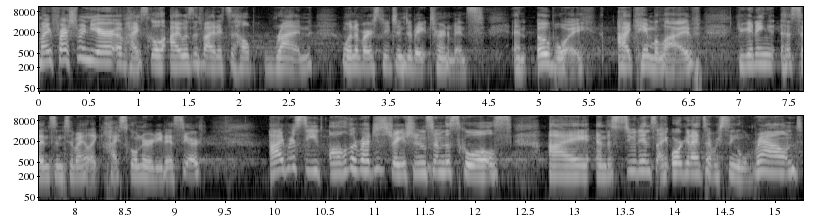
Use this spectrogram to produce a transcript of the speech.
My freshman year of high school, I was invited to help run one of our speech and debate tournaments. And oh boy, I came alive. You're getting a sense into my like high school nerdiness here. I received all the registrations from the schools. I and the students. I organized every single round.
